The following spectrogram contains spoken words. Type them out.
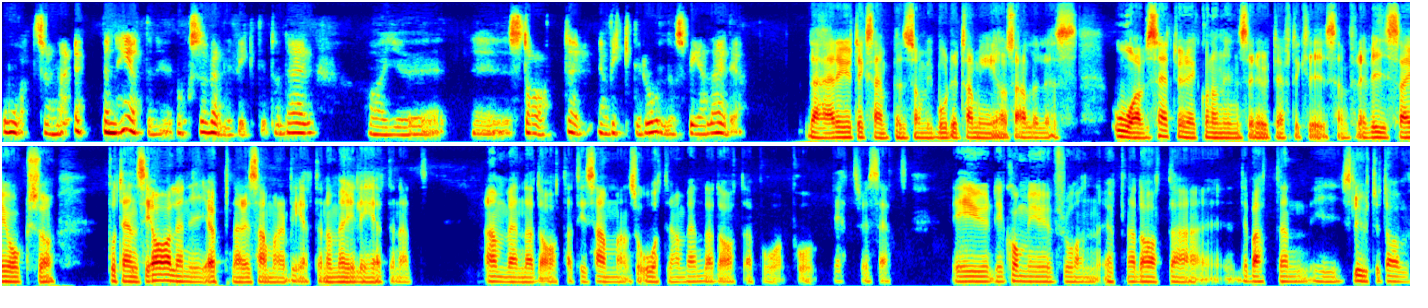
åt. Så den här öppenheten är också väldigt viktigt och där har ju eh, stater en viktig roll att spela i det. Det här är ju ett exempel som vi borde ta med oss alldeles oavsett hur ekonomin ser ut efter krisen, för det visar ju också potentialen i öppnare samarbeten och möjligheten att använda data tillsammans och återanvända data på, på bättre sätt. Det, ju, det kommer ju från öppna data-debatten i slutet av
